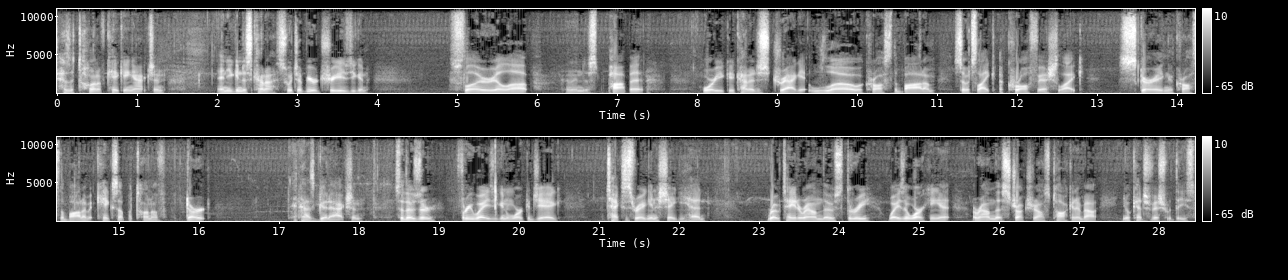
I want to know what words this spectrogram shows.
has a ton of kicking action. And you can just kind of switch up your trees. You can slow reel up, and then just pop it. Or you could kind of just drag it low across the bottom so it's like a crawfish, like scurrying across the bottom. It kicks up a ton of dirt and has good action. So those are three ways you can work a jig, Texas rig, and a shaky head. Rotate around those three ways of working it around the structure I was talking about. You'll catch fish with these.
